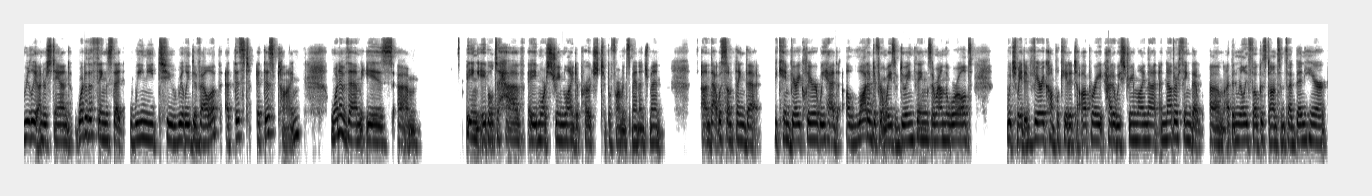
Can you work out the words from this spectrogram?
really understand what are the things that we need to really develop at this at this time. One of them is um, being able to have a more streamlined approach to performance management. Um, that was something that became very clear. We had a lot of different ways of doing things around the world which made it very complicated to operate. How do we streamline that? Another thing that um, I've been really focused on since I've been here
